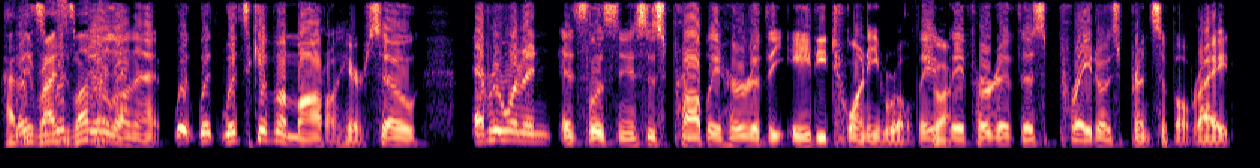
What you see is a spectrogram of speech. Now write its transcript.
how do let's, they rise let's above build it on that. Let- let- Let's give them a model here. So everyone that's listening to this has probably heard of the 80-20 rule. They, Sure. They've heard of this Pareto's principle, right?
